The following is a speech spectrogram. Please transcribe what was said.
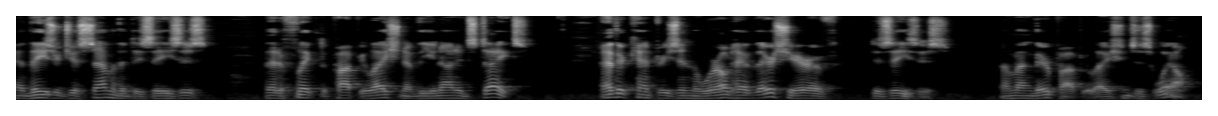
And these are just some of the diseases that afflict the population of the United States. Other countries in the world have their share of diseases among their populations as well.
